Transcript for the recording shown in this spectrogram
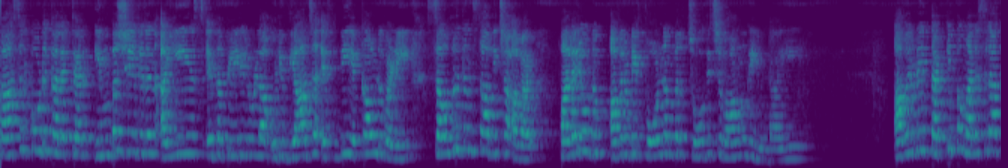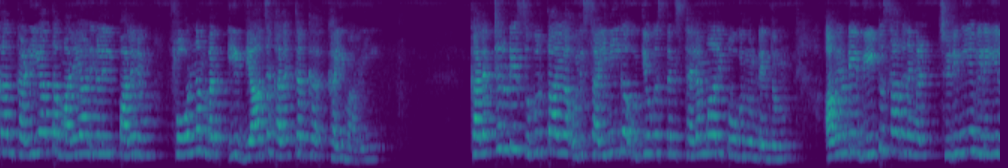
Kasaragod collector Imbasekaran I A S എന്ന പേരിലുള്ള ഒരു വ്യാജ എഫ് ബി അക്കൗണ്ട് വഴി സൗഹൃദം സ്ഥാപിച്ച അവർ പലരോടും അവരുടെ ഫോൺ നമ്പർ ചോദിച്ചു വാങ്ങുകയുണ്ടായി. അവരുടെ തട്ടിപ്പ് മനസ്സിലാക്കാൻ കഴിയാത്ത മലയാളികളിൽ പലരും ഫോൺ നമ്പർ ഈ വ്യാജ കലക്ടർക്ക് കൈമാറി. കലക്ടറുടെ സുഹൃത്തായ ഒരു സൈനിക ഉദ്യോഗസ്ഥൻ സ്ഥലം മാറി പോകുന്നുണ്ടെന്നും അവരുടെ വീട്ടുസാധനങ്ങൾ ചുരുങ്ങിയ വിലയിൽ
